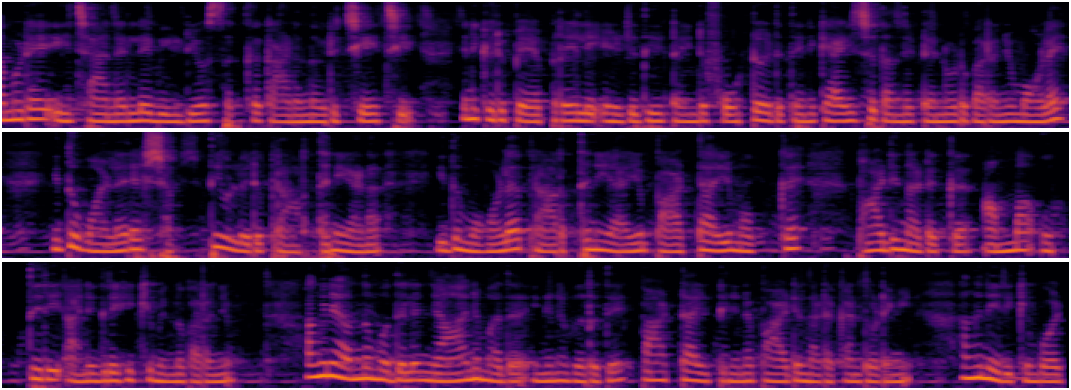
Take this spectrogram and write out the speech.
നമ്മുടെ ഈ ചാനലിലെ വീഡിയോസൊക്കെ കാണുന്ന ഒരു ചേച്ചി എനിക്കൊരു പേപ്പറിൽ എഴുതിയിട്ട് അതിന്റെ ഫോട്ടോ എടുത്ത് എനിക്ക് അയച്ചു തന്നിട്ട് എന്നോട് പറഞ്ഞു മോളെ ഇത് വളരെ ശക്തിയുള്ളൊരു പ്രാർത്ഥനയാണ്. ഇത് മോളെ പ്രാർത്ഥനയായും പാട്ടായും ഒക്കെ പാടി നടക്ക്. അമ്മ ഒത്തിരി അനുഗ്രഹിക്കുമെന്ന് പറഞ്ഞു. അങ്ങനെ അന്ന് മുതൽ ഞാനും അത് ഇങ്ങനെ വെറുതെ പാട്ടായിട്ട് ഇങ്ങനെ പാടി നടക്കാൻ തുടങ്ങി. അങ്ങനെ ഇരിക്കുമ്പോൾ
